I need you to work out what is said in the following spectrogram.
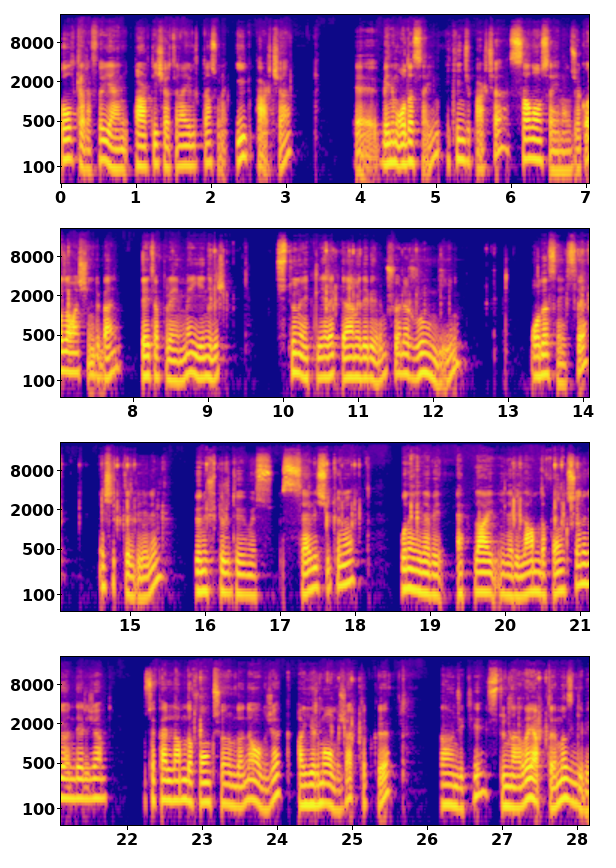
sol tarafı yani artı işaretini ayırdıktan sonra ilk parça benim oda sayım, ikinci parça salon sayım olacak. O zaman şimdi ben data frame'e yeni bir sütun ekleyerek devam edebilirim. Şöyle room diyeyim. Oda sayısı eşittir diyelim. Dönüştürdüğümüz cell sütunu buna yine bir apply ile bir lambda fonksiyonu göndereceğim. Bu sefer lambda fonksiyonumda ne olacak? Ayırma olacak. Tıpkı daha önceki sütunlarda yaptığımız gibi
